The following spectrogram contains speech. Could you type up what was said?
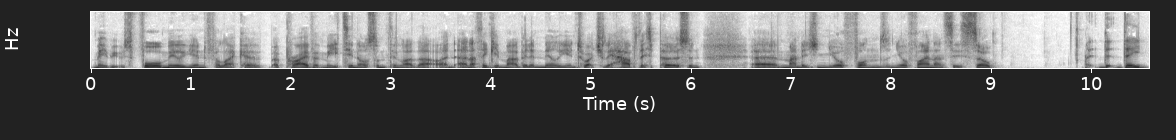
maybe it was four million for like a, a, private meeting or something like that. And, and, I think it might have been a million to actually have this person uh, managing your funds and your finances. So th- they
